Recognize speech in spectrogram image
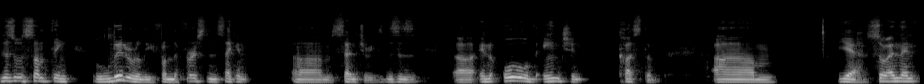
This was something literally from the first and second um, centuries. This is uh, an old ancient custom. Um, yeah. So and then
